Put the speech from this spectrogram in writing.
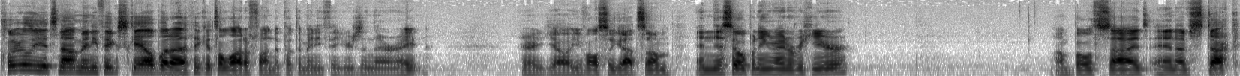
Clearly it's not minifig scale, but I think it's a lot of fun to put the minifigures in there, right? There you go. You've also got some in this opening right over here on both sides. And I've stuck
